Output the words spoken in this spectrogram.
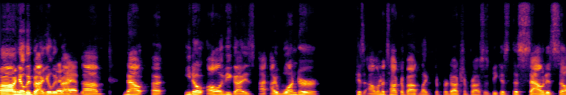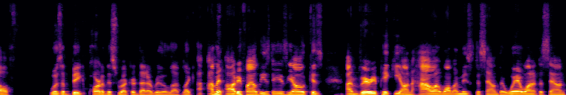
Oh, he'll be back. He'll be That back. Um, now, uh, you know, all of you guys, I, I wonder because I want to talk about like the production process because the sound itself was a big part of this record that I really love. Like, I, I'm an audiophile these days, y'all, because I'm very picky on how I want my music to sound, the way I want it to sound,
